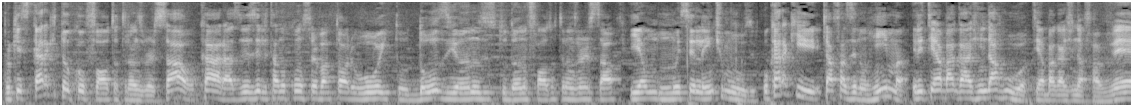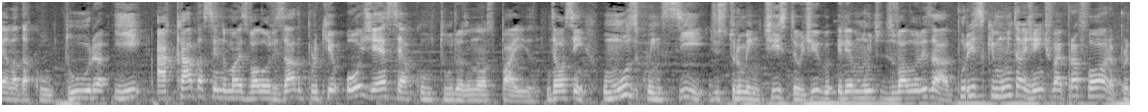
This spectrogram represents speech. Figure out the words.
Porque esse cara que tocou flauta transversal, cara, às vezes ele tá no conservatório 8, 12 anos estudando flauta transversal e é um, um excelente músico. O cara que tá fazendo rima, ele tem a bagagem da rua, tem a bagagem da favela, da cultura e acaba sendo mais valorizado porque hoje essa é a cultura do nosso país. Então, assim, o músico em si, de instrumentista, eu digo, ele é muito desvalorizado. Por isso que muita gente vai para fora, porque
